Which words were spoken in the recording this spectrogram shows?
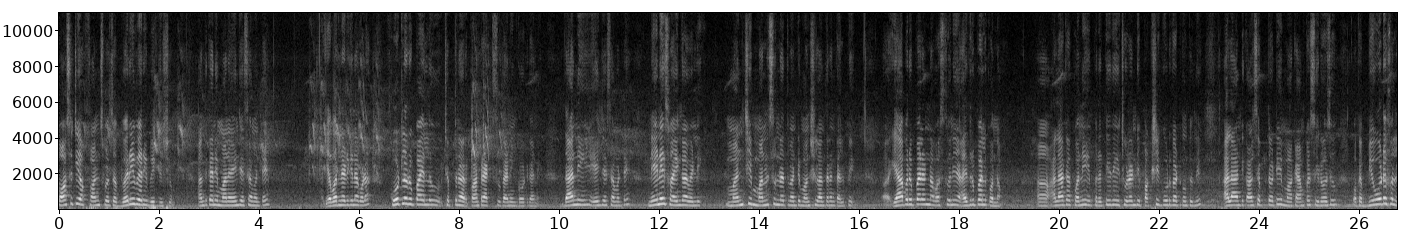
positive of funds was a very very big issue. అందుకని మనం ఏం చేసామంటే ఎవరిని అడిగినా కూడా కోట్ల రూపాయలు చెప్తున్నారు కాంట్రాక్ట్స్ కానీ ఇంకోటి కానీ. దాన్ని ఏం చేశామంటే నేనే స్వయంగా వెళ్ళి మంచి మనసున్నటువంటి మనుషులందరం కలిపి యాభై రూపాయలన్న వస్తువుని ఐదు రూపాయలు కొన్నాం. అలాగా కొని ప్రతిదీ చూడండి పక్షి గూడు కట్టుకుంటుంది. అలాంటి కాన్సెప్ట్ తోటి మా క్యాంపస్ ఈరోజు ఒక బ్యూటిఫుల్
